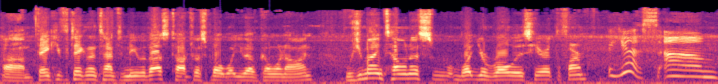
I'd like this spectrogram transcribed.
Um, thank you for taking the time to meet with us. Talk to us about what you have going on. Would you mind telling us what your role is here at the farm? Yes. Um,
